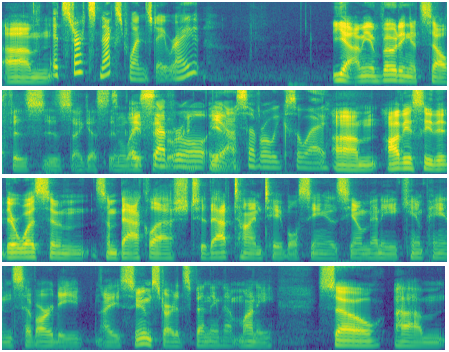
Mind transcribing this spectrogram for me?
Um, it starts next Wednesday, right? Yeah, I mean, voting itself is, is I guess, in late several, February. Yeah. yeah. several weeks away. Um, obviously, th- there was some some backlash to that timetable, seeing as you know many campaigns have already, I assume, started spending that money. So, um,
